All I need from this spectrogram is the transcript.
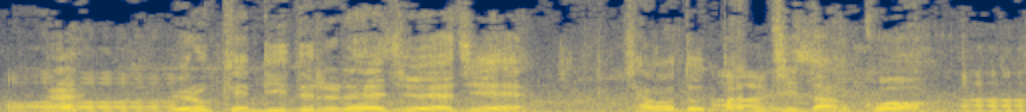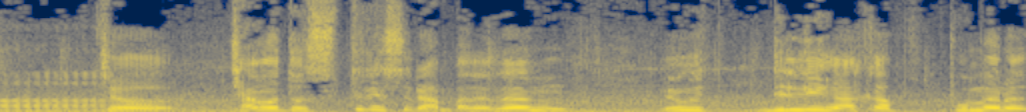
어. 이렇게 리드를 해줘야지 장어도 아, 빠지도 않고 아. 저 장어도 스트레스를 안 받아. 난 여기 닐링 아까 보면은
